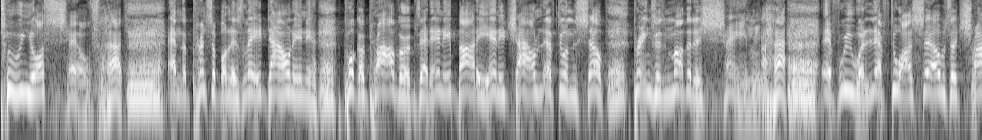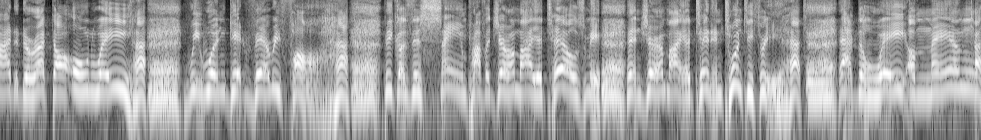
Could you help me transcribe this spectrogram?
to yourself. And the principle is laid down in the book of Proverbs that anybody, any child left to himself brings his mother to shame. If we were left to ourselves to try to direct our own way, we wouldn't get very far. Because this same prophet Jeremiah tells me in Jeremiah 10 and 23 that the way of man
